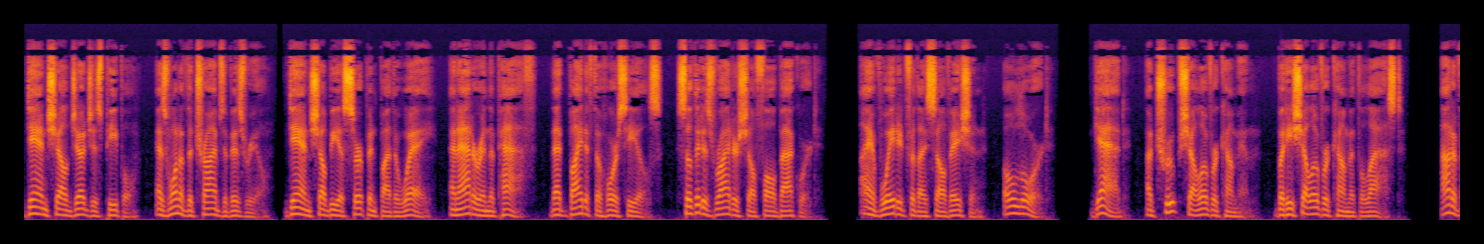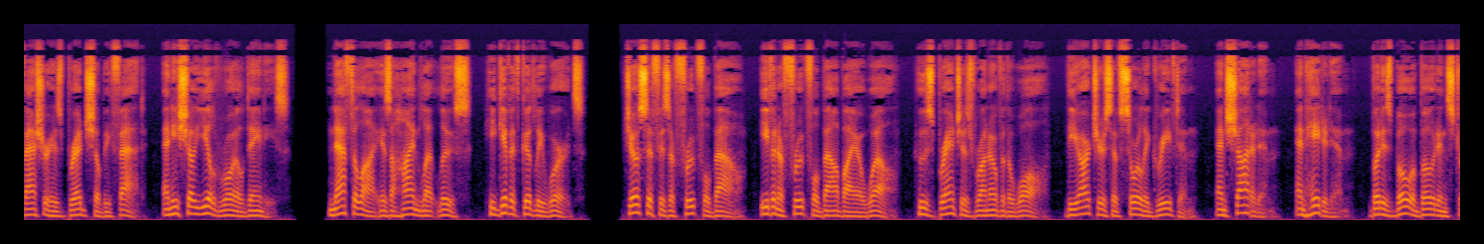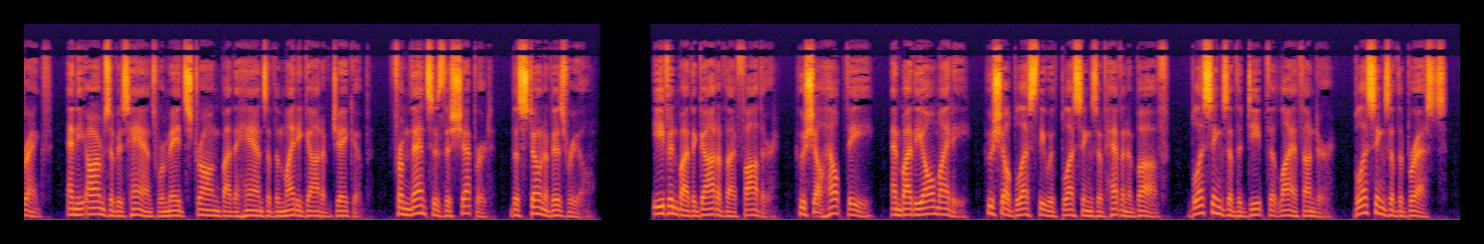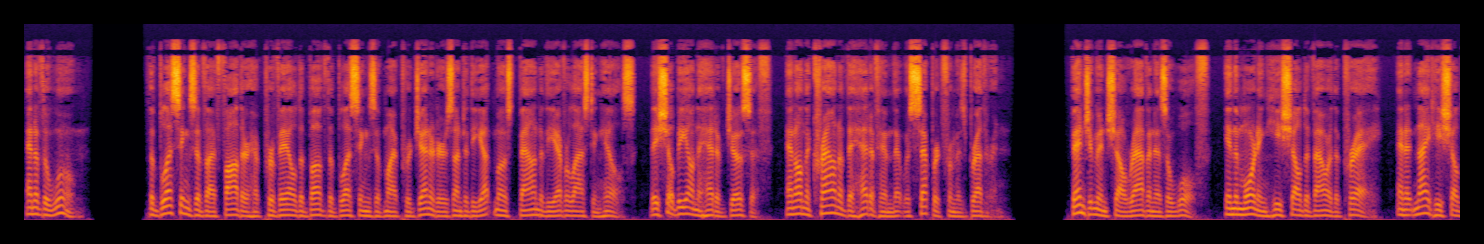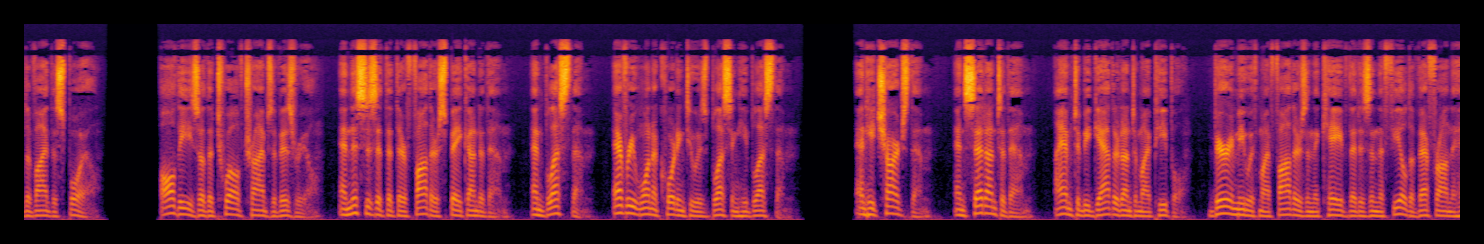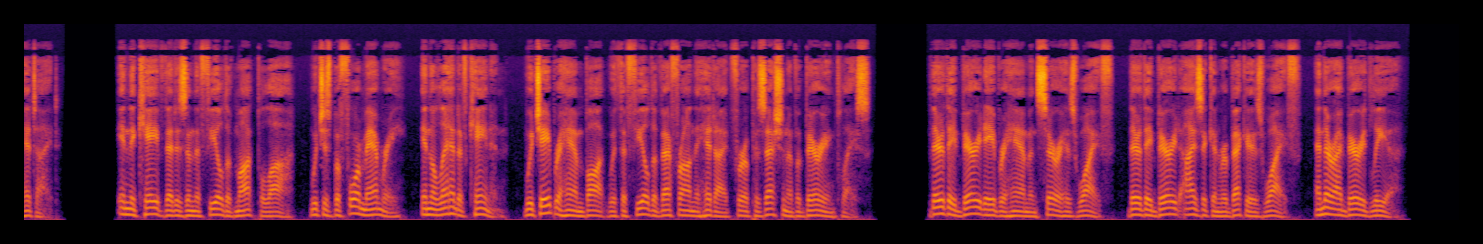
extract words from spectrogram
Dan shall judge his people, as one of the tribes of Israel. Dan shall be a serpent by the way, an adder in the path, that biteth the horse heels, so that his rider shall fall backward. I have waited for thy salvation, O Lord. Gad, a troop shall overcome him, but he shall overcome at the last. Out of Asher his bread shall be fat, and he shall yield royal dainties. Naphtali is a hind let loose, he giveth goodly words. Joseph is a fruitful bough, even a fruitful bough by a well, whose branches run over the wall. The archers have sorely grieved him, and shot at him, and hated him, but his bow abode in strength, and the arms of his hands were made strong by the hands of the mighty God of Jacob. From thence is the shepherd, the stone of Israel. Even by the God of thy father, who shall help thee, and by the Almighty, who shall bless thee with blessings of heaven above, blessings of the deep that lieth under, blessings of the breasts, and of the womb. The blessings of thy father have prevailed above the blessings of my progenitors unto the utmost bound of the everlasting hills, they shall be on the head of Joseph, and on the crown of the head of him that was separate from his brethren. Benjamin shall raven as a wolf, in the morning he shall devour the prey, and at night he shall divide the spoil. All these are the twelve tribes of Israel, and this is it that their father spake unto them, and blessed them, every one according to his blessing he blessed them. And he charged them, and said unto them, I am to be gathered unto my people, bury me with my fathers in the cave that is in the field of Ephron the Hittite. In the cave that is in the field of Machpelah, which is before Mamre, in the land of Canaan, which Abraham bought with the field of Ephron the Hittite for a possession of a burying place. There they buried Abraham and Sarah his wife, there they buried Isaac and Rebekah his wife, and there I buried Leah.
